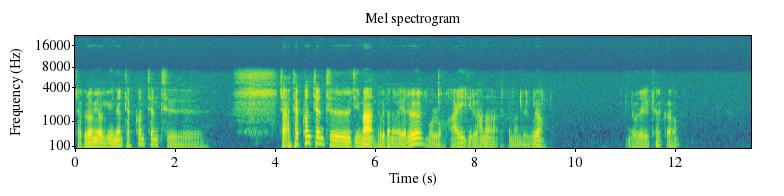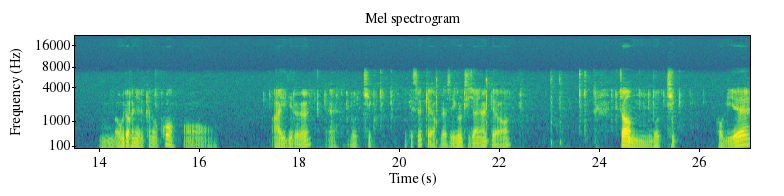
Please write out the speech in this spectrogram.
자, 그러면 여기 있는 탭 컨텐트. 자, 탭 컨텐트지만 여기다 내가 얘를 뭘로 아이디를 하나 만들고요. 여기다 이렇게 할까요? 음, 여기다 그냥 이렇게 놓고 어, 아이디를 예, 노틱 이렇게 쓸게요. 그래서 이걸 디자인 할게요. 점 노틱 거기에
